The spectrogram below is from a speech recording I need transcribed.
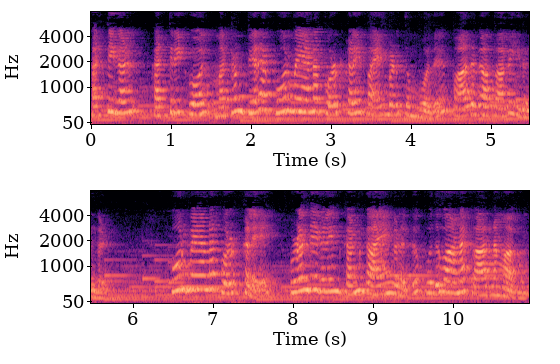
கத்திகள் கத்திரிக்கோல் மற்றும் பிற கூர்மையான பொருட்களை பயன்படுத்தும் போது பாதுகாப்பாக இருங்கள். கூர்மையான பொருட்களே குழந்தைகளின் கண் காயங்களுக்கு பொதுவான காரணமாகும்.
